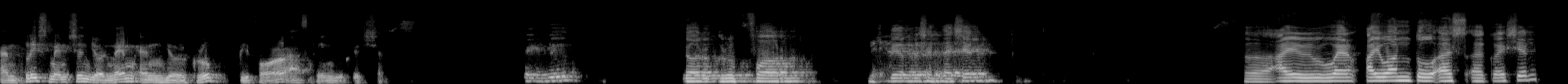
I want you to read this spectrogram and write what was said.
and please mention your name and your group before asking your questions. Thank you your group for the presentation. Uh, I I want to ask a question.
